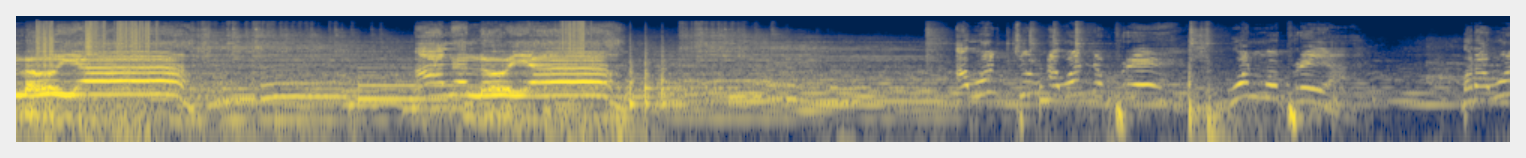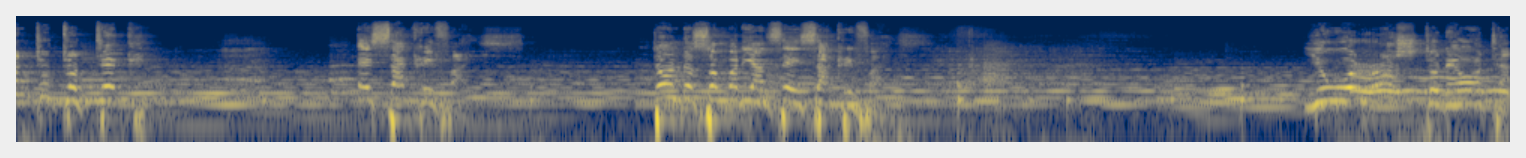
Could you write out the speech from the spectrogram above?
Hallelujah! Hallelujah! I want to I want to pray one more prayer. But I want you to take a sacrifice. Turn to somebody and say sacrifice. You will rush to the altar.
